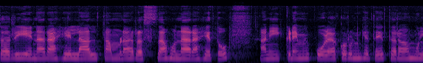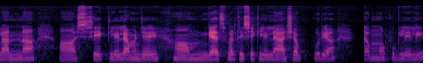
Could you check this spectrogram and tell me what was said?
तरी येणार आहे लाल तांबडा रस्सा होणार आहे तो. आणि इकडे मी पोळ्या करून घेते. तर मुलांना शेकलेल्या म्हणजे गॅसवरती शेकलेल्या अशा पुऱ्या टम्म फुगलेली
